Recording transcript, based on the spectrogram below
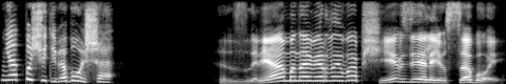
не отпущу тебя больше!» «Зря мы, наверное, вообще взяли ее с собой!»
